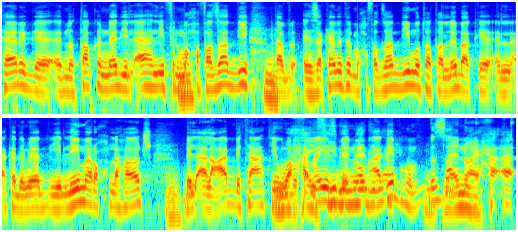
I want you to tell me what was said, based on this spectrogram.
خارج نطاق النادي الأهلي في المحافظات دي. طب إذا كانت المحافظات دي متطلبة ك- الأكاديميات دي ليه ما أروح لهاش بالألعاب بتاعتي والمتميز منهم الأهلي. أجيبهم؟ بالظبط. لأنه هيحقق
